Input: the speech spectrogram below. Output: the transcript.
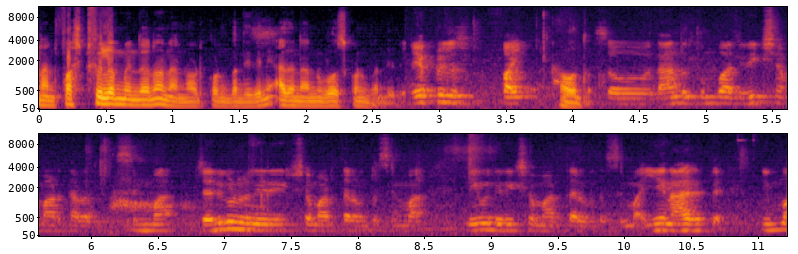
ನಾನು ಫಸ್ಟ್ ಫಿಲಮಿಂದನೂ ನಾನು ನೋಡ್ಕೊಂಡು ಬಂದಿದ್ದೀನಿ ಅದನ್ನು ಅನುಭವಿಸ್ಕೊಂಡು ಬಂದಿದ್ದೀನಿ. ಏಪ್ರಿಲ್ ಫೈವ್ ಹೌದು. ಸೊ ನಾನು ತುಂಬಾ ನಿರೀಕ್ಷೆ ಮಾಡ್ತಾ ಇರೋದು ಸಿನಿಮಾ ಜನಗಳು ನಿರೀಕ್ಷೆ ಮಾಡ್ತಾ ಇರುವಂತ ಸಿನಿಮಾ ನೀವು ನಿರೀಕ್ಷೆ ಮಾಡ್ತಾ ಇರುವಂತ ಸಿನಿಮಾ ಏನಾಗುತ್ತೆ? ನಿಮ್ಮ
